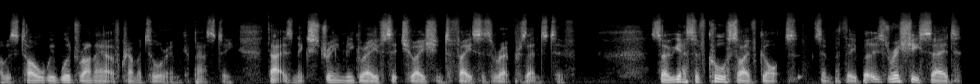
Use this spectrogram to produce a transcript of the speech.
I was told we would run out of crematorium capacity. That is an extremely grave situation to face as a representative. So, yes, of course, I've got sympathy. But as Rishi said,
